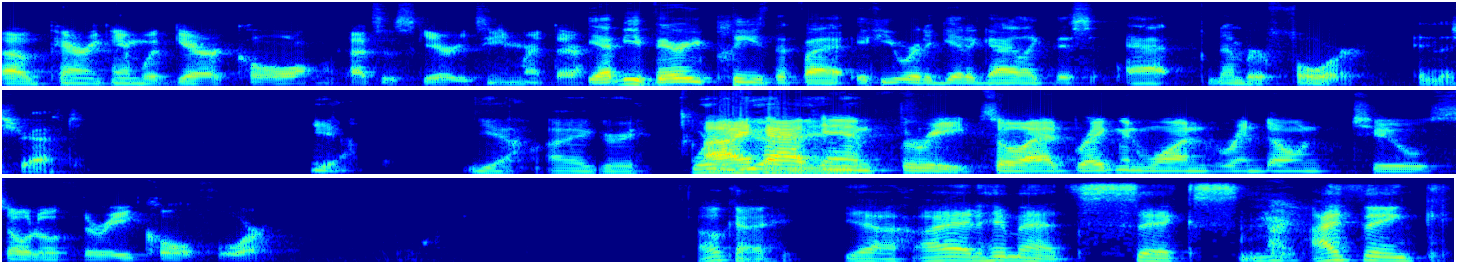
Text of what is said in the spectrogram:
uh, pairing him with Gerrit Cole, that's a scary team right there. Yeah, I'd be very pleased if I if you were to get a guy like this at number four in this draft. Yeah. Yeah, I agree. I had him three. So I had Bregman one, Rendon two, Soto three, Cole four. Okay. Yeah, I had him at six. I think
